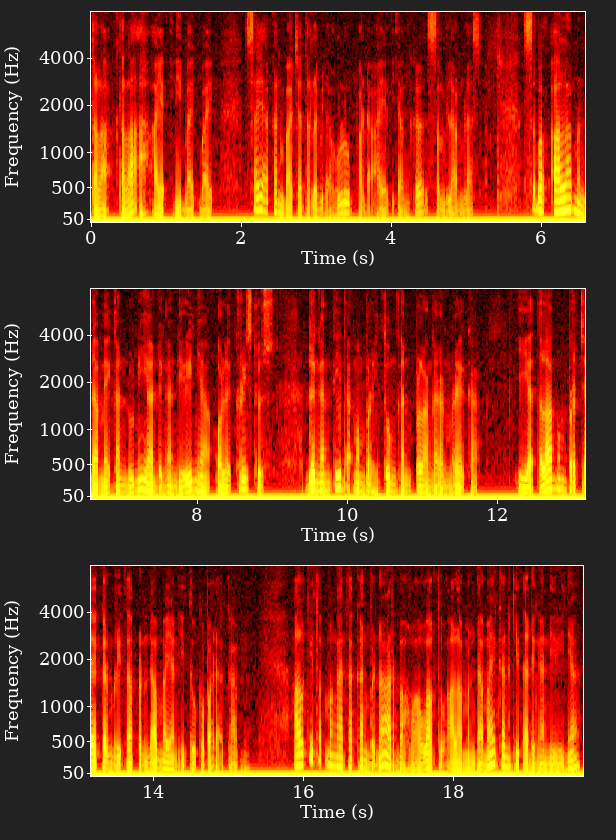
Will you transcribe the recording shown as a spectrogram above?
telah telah ayat ini baik-baik. Saya akan baca terlebih dahulu pada ayat yang ke-19. Sebab Allah mendamaikan dunia dengan dirinya oleh Kristus dengan tidak memperhitungkan pelanggaran mereka ia telah mempercayakan berita pendamaian itu kepada kami. Alkitab mengatakan benar bahwa waktu Allah mendamaikan kita dengan dirinya,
